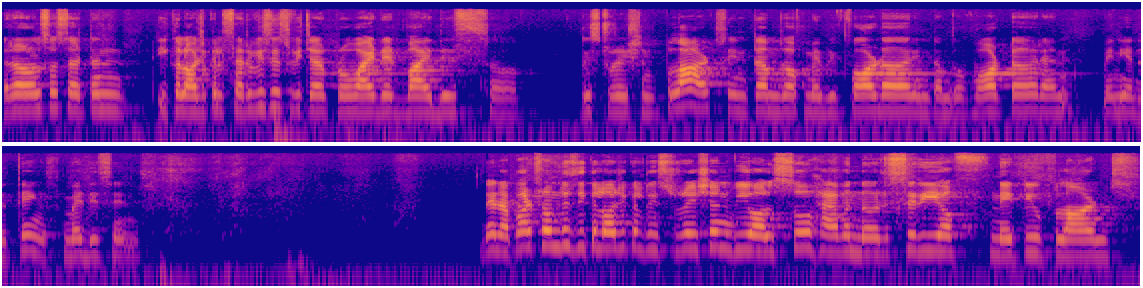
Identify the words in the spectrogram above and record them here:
There are also certain ecological services which are provided by this uh, restoration plots in terms of maybe fodder, in terms of water and many other things, medicines. Then apart from this ecological restoration, we also have a nursery of native plants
